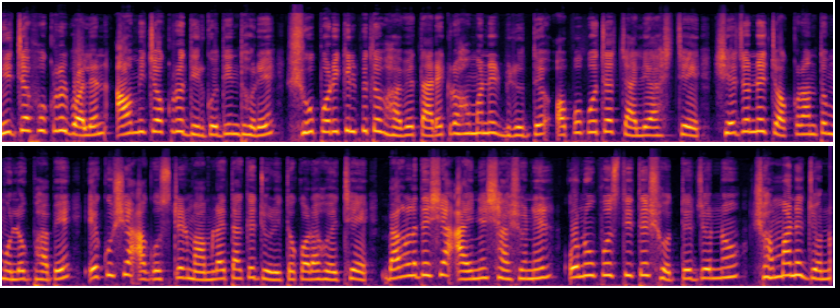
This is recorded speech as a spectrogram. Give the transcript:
মির্জা ফখরুল বলেন, আওয়ামী চক্র দীর্ঘদিন ধরে সুপরিকল্পিতভাবে তারেক রহমানের বিরুদ্ধে অপপ্রচার চালিয়ে আসছে। সেজন্য চক্রান্তমূলকভাবে একুশে আগস্টের মামলায় তাকে জড়িত করা হয়েছে। বাংলাদেশে আইনের শাসনের অনুপস্থিতিতে সত্যের জন্য, সম্মানের জন্য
